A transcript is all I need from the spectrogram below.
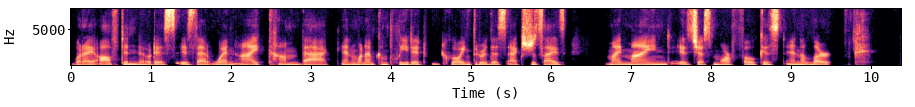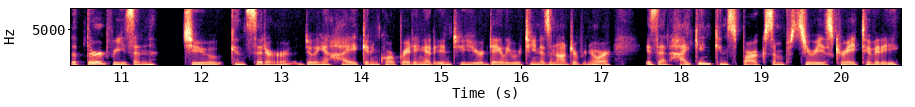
What I often notice is that when I come back and when I'm completed going through this exercise, my mind is just more focused and alert. The third reason to consider doing a hike and incorporating it into your daily routine as an entrepreneur is that hiking can spark some serious creativity.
